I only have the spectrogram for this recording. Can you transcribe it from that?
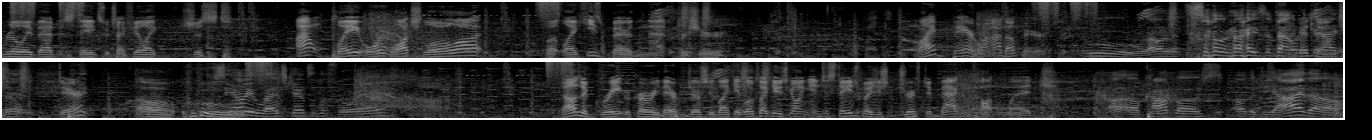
really bad mistakes, which I feel like just. I don't play or watch Lowww a lot, but like he's better than that for sure. Why bair? Why not up air? Ooh, that would have been so nice if that would have connected. Dair? Oh, ooh. See how he ledge canceled the forward air? Uh, that was a great recovery there from Joshi. Like it looked like he was going into stage, but he just drifted back and caught ledge. Uh oh, combos. Oh, the DI though.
